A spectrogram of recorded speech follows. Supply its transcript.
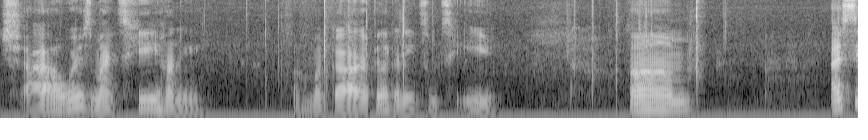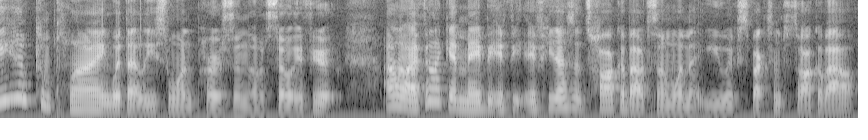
Child, where's my tea, honey? Oh my god, I feel like I need some tea. Um, I see him complying with at least one person though. So if you're, I don't know. I feel like it may be if he, if he doesn't talk about someone that you expect him to talk about,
